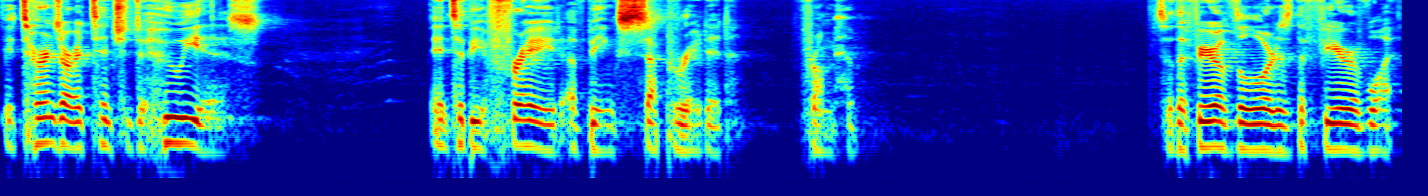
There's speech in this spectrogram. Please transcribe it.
It turns our attention to who He is and to be afraid of being separated from Him. So, the fear of the Lord is the fear of what?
